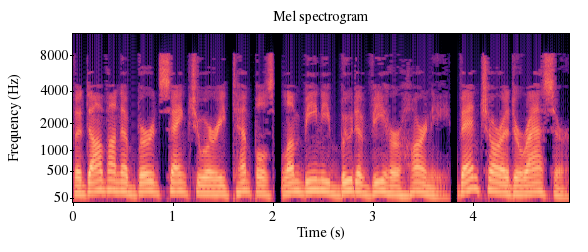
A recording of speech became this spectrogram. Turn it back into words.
Vadavana Bird Sanctuary Temples, Lumbini Buddha Vihar Harni, Vanchara Darasar,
